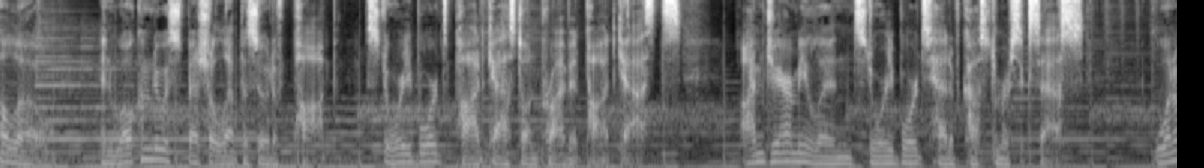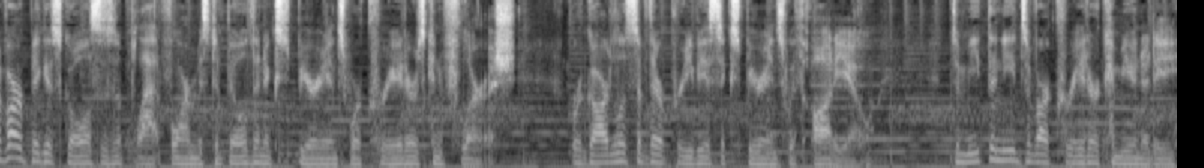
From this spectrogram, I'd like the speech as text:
Hello, and welcome to a special episode of Pop, Storyboard's podcast on private podcasts. I'm Jeremy Lynn, Storyboard's head of customer success. One of our biggest goals as a platform is to build an experience where creators can flourish, regardless of their previous experience with audio. To meet the needs of our creator community,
